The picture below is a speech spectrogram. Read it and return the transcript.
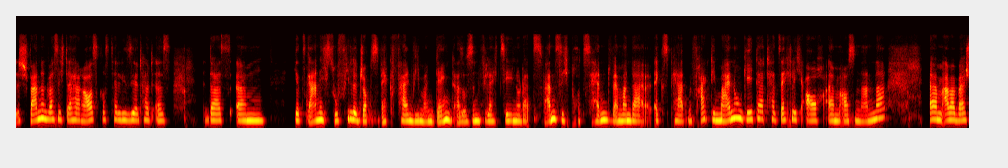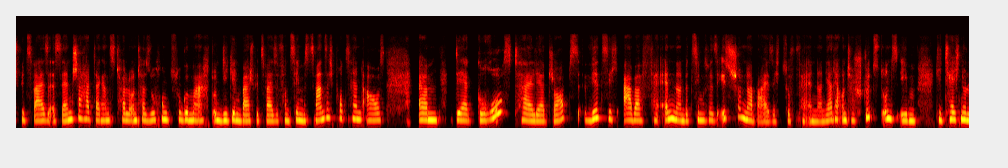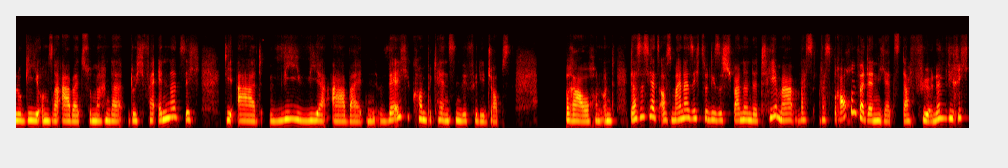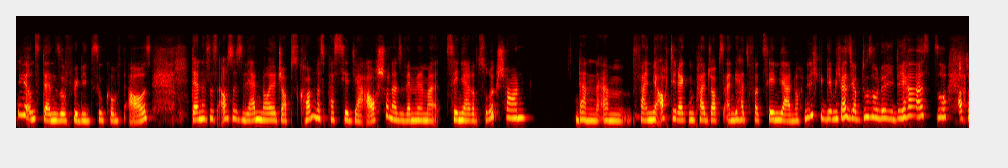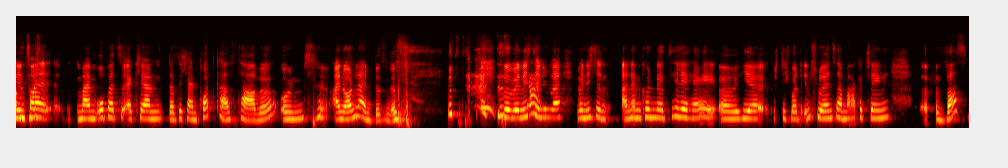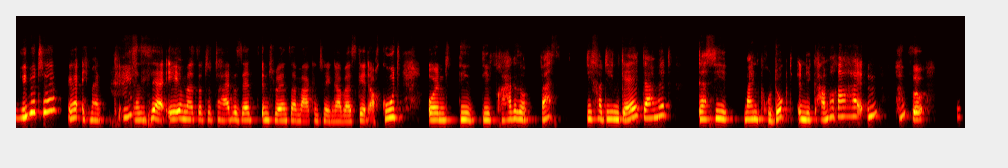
spannend, was sich da herauskristallisiert hat, ist, dass ähm, jetzt gar nicht so viele Jobs wegfallen, wie man denkt. Also es sind vielleicht 10 oder 20 Prozent, wenn man da Experten fragt. Die Meinung geht da tatsächlich auch ähm, auseinander. Ähm, aber beispielsweise Essentia hat da ganz tolle Untersuchungen zugemacht und die gehen beispielsweise von 10 bis 20 Prozent aus. Ähm, der Großteil der Jobs wird sich aber verändern, beziehungsweise ist schon dabei, sich zu verändern. Ja, der unterstützt uns eben, die Technologie, unsere Arbeit zu machen. Dadurch verändert sich die Art, wie wir arbeiten welche Kompetenzen wir für die Jobs brauchen. Und das ist jetzt aus meiner Sicht so dieses spannende Thema. Was, was brauchen wir denn jetzt dafür? Ne? Wie richten wir uns denn so für die Zukunft aus? Denn es ist auch so, es werden neue Jobs kommen. Das passiert ja auch schon. Also wenn wir mal zehn Jahre zurückschauen, dann ähm, fallen mir auch direkt ein paar Jobs ein, die hat es vor zehn Jahren noch nicht gegeben. Ich weiß nicht, ob du so eine Idee hast. So. Auf jeden Fall meinem Opa zu erklären, dass ich einen Podcast habe und ein Online-Business. so, wenn ich ja. dann immer, wenn ich den anderen Kunden erzähle, hey, äh, hier Stichwort Influencer-Marketing, äh, was? Wie bitte? Ja, ich meine, das ist ja eh immer so total besetzt, Influencer-Marketing, aber es geht auch gut. Und die, die Frage so, was? Die verdienen Geld damit, dass sie mein Produkt in die Kamera halten? So,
